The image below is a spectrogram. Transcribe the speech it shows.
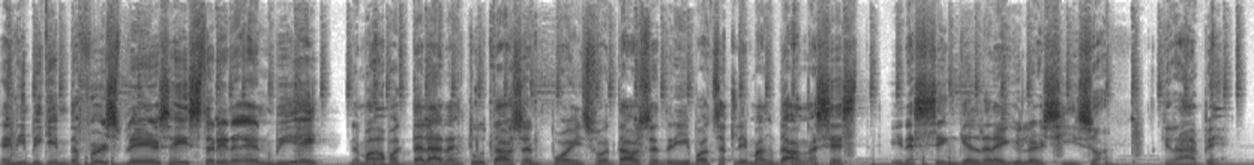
And he became the first player sa history ng NBA na makapagtala ng 2,000 points, 1,000 rebounds at 500 assist in a single regular season. Grabe.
